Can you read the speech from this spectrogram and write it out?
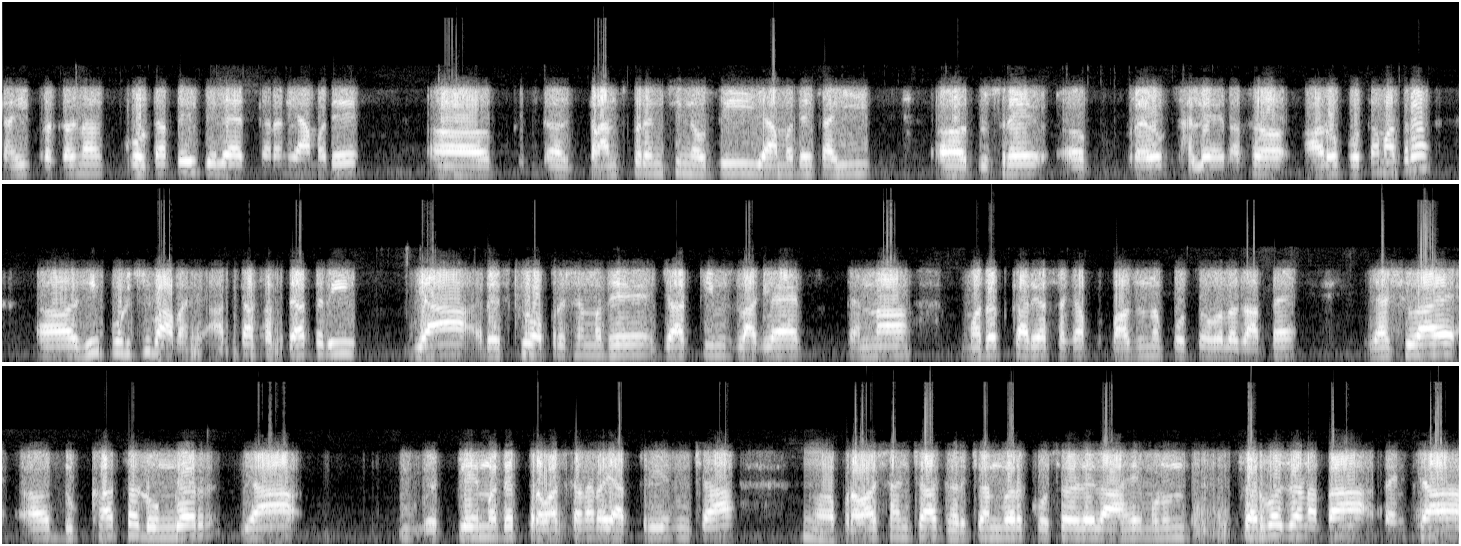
काही प्रकरणं कोर्टातही गेले आहेत. कारण यामध्ये ट्रान्सपरन्सी नव्हती. यामध्ये काही दुसरे प्रयोग झाले आहेत असं आरोप होता. मात्र ही पुढची बाब आहे. आता सध्या तरी या रेस्क्यू ऑपरेशनमध्ये ज्या टीम्स लागल्या आहेत त्यांना मदत कार्य सगळ्या बाजूनं पोहोचवलं जात आहे. याशिवाय दुःखाचा डोंगर या प्लेनमध्ये प्रवास करणाऱ्या यात्रींच्या प्रवाशांच्या घरच्यांवर कोसळलेला आहे. म्हणून सर्वजण आता त्यांच्या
